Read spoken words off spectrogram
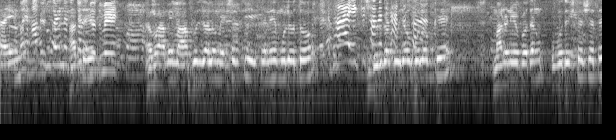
নাইম আছে এবং আমি মাহফুজ আলম এসেছি এখানে মূলত দুর্গা পূজা উপলক্ষে মাননীয় প্রধান উপদেষ্টার সাথে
